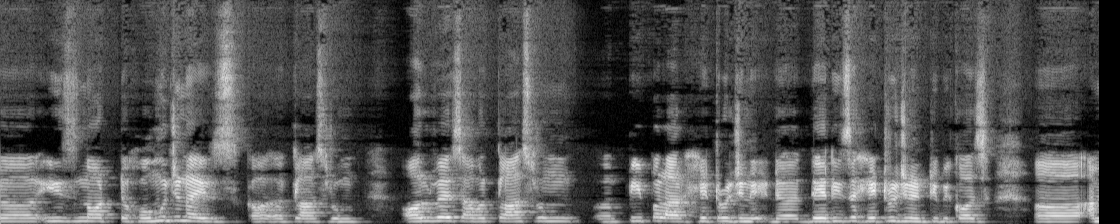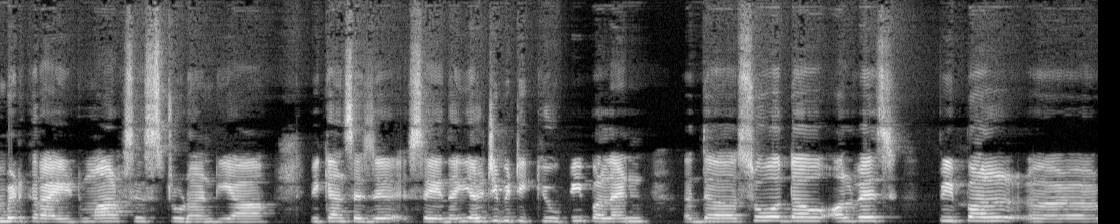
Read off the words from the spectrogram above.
uh, is not a homogenized ca- classroom. Always our classroom uh, people are heterogeneous there is a heterogeneity because uh, Ambedkarite Marxist student yeah. We can say say the LGBTQ people and the so the always people uh,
